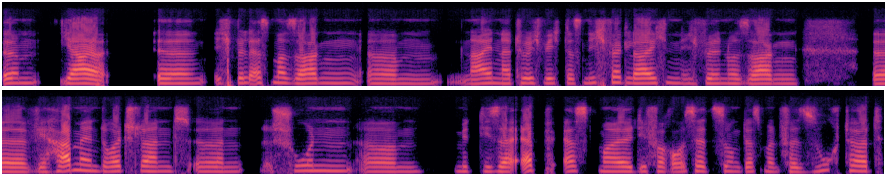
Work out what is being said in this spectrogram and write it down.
Ähm, ja, äh, ich will erstmal sagen, ähm, nein, natürlich will ich das nicht vergleichen. Ich will nur sagen, äh, wir haben in Deutschland schon ähm, mit dieser App erstmal die Voraussetzung, dass man versucht hat,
